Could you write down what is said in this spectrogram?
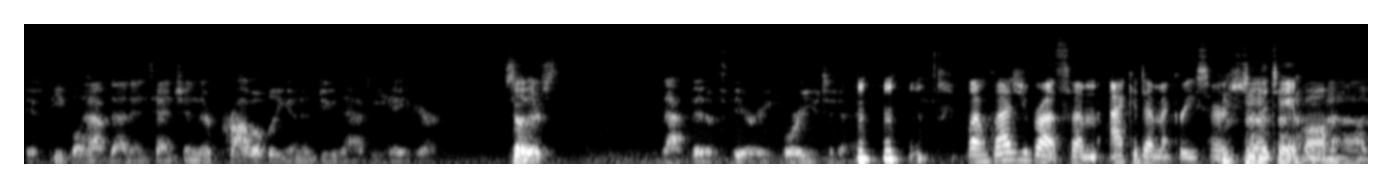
if people have that intention, they're probably going to do that behavior. So there's that bit of theory for you today. well, I'm glad you brought some academic research to the table. Ah,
